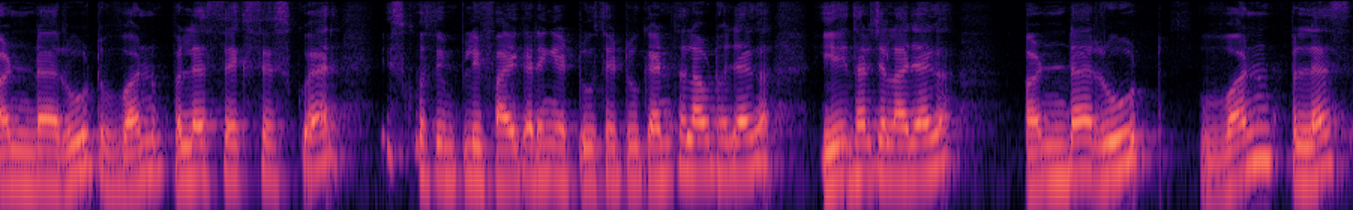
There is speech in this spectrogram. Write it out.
under root one plus x square इसको सिंप्लीफाई करेंगे टू से टू कैंसिल आउट हो जाएगा। ये इधर चला जाएगा। Under root one plus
